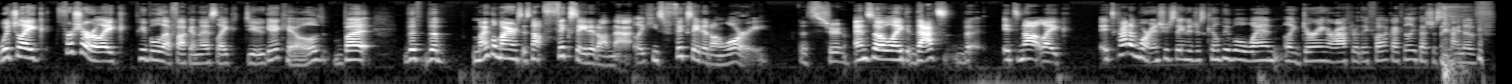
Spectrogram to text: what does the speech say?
which like for sure, like people that fuck in this like do get killed, but the the Michael Myers is not fixated on that. Like he's fixated on Laurie, That's true. and so like that's the. It's not like it's kind of more interesting to just kill people when like during or after they fuck. I feel like that's just kind of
